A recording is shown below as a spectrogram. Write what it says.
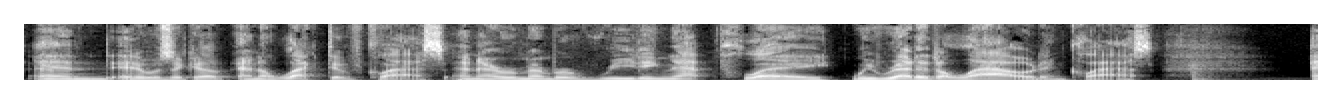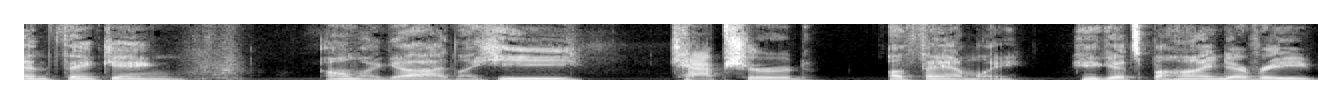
and it was like a, an elective class. And I remember reading that play. We read it aloud in class, and thinking, "Oh my God!" Like he captured a family. He gets behind every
